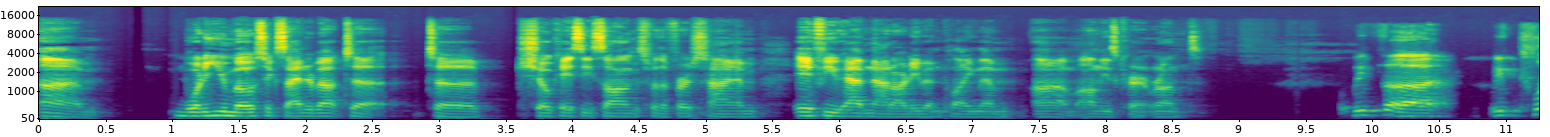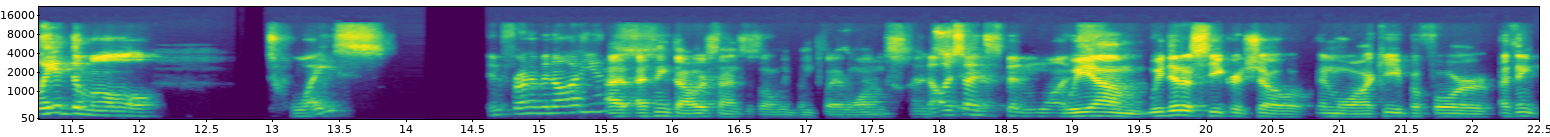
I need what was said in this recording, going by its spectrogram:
Um, what are you most excited about to to showcase these songs for the first time if you have not already been playing them um, on these current runs? We've uh we've played them all twice in front of an audience. I, I think Dollar Signs has only been played once. Dollar Signs has been one. We um we did a secret show in Milwaukee before I think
